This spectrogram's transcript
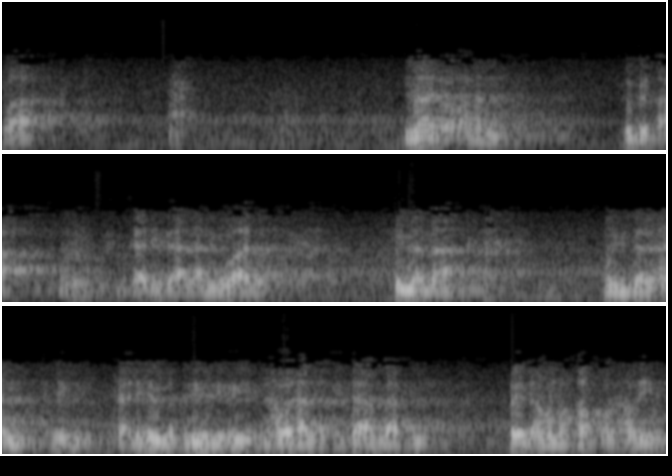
ولا يرى أن تبقى في التأليف على منواله إلا ما وجد عن تأليف المقريزي في نحو هذا الكتاب لكن بينهما فرق عظيم.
